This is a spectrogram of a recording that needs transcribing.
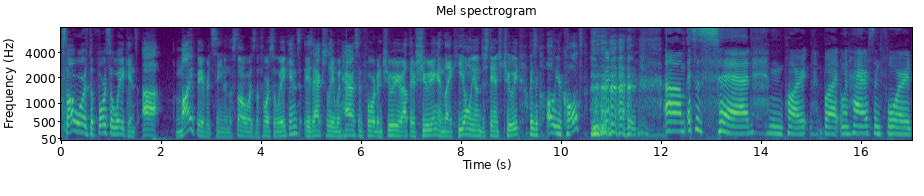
Star Wars: The Force Awakens. Uh my favorite scene in the Star Wars: The Force Awakens is actually when Harrison Ford and Chewie are out there shooting, and like he only understands Chewie. He's like, "Oh, you're cold." Um, it's a sad part, but when Harrison Ford,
